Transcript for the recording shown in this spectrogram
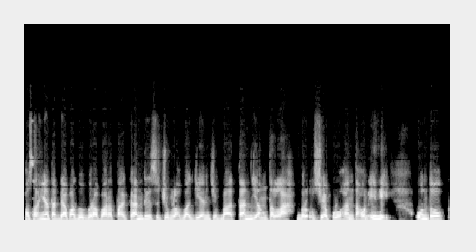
Pasalnya terdapat beberapa retakan di sejumlah bagian jembatan yang telah berusia puluhan tahun ini. Untuk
